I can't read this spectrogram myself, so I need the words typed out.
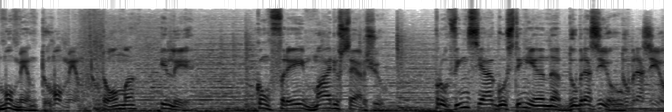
Momento. Momento. Toma e lê. Com Frei Mário Sérgio. Província Agostiniana do Brasil. Do Brasil.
